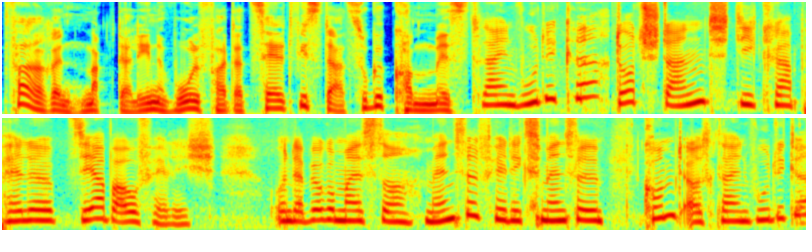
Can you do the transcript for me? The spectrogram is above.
Pfarrerin Magdalene Wohlfahrt erzählt, wie es dazu gekommen ist. Kleinwudike, dort stand die Kapelle sehr baufällig. Und der Bürgermeister Menzel, Felix Menzel, kommt aus Kleinwudike,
